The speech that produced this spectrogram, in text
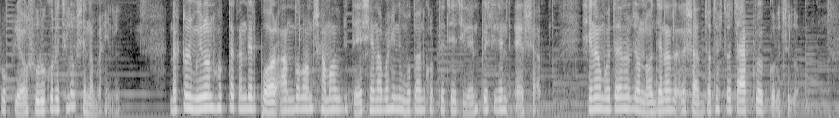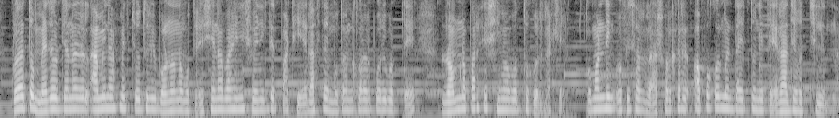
প্রক্রিয়াও শুরু করেছিল সেনাবাহিনী। ডক্টর মিলন হত্যাকাণ্ডের পর আন্দোলন সামাল দিতে সেনাবাহিনী মোতায়েন করতে চেয়েছিলেন প্রেসিডেন্ট এরশাদ। সেনা মোতায়েনের জন্য জেনারেল এরশাদ যথেষ্ট চাপ প্রয়োগ করেছিল। প্রয়াত মেজর জেনারেল আমিন আহমেদ চৌধুরীর বর্ণনা মতে, সেনাবাহিনী সৈনিকদের পাঠিয়ে রাস্তায় মোতায়েন করার পরিবর্তে রমনা পার্কে সীমাবদ্ধ করে রাখে। কমান্ডিং অফিসাররা সরকারের অপকর্মের দায়িত্ব নিতে রাজি হচ্ছিলেন না।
